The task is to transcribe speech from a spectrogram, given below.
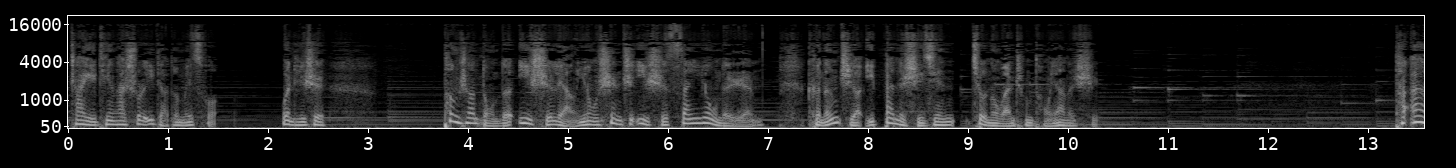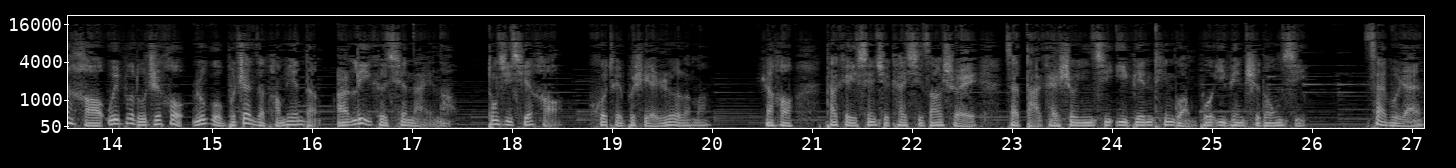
乍一听，他说的一点都没错。问题是，碰上懂得一时两用甚至一时三用的人，可能只要一半的时间就能完成同样的事。他按好微波炉之后，如果不站在旁边等，而立刻切奶酪，东西切好，火腿不是也热了吗？然后他可以先去开洗澡水，再打开收音机，一边听广播一边吃东西。再不然，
